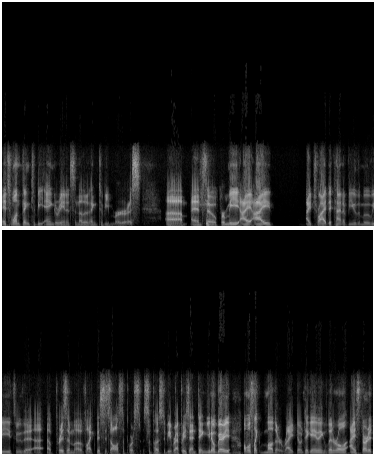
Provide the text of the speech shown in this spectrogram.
It's one thing to be angry, and it's another thing to be murderous. Um, and so for me, I, I I tried to kind of view the movie through the uh, a prism of like this is all supposed supposed to be representing, you know, very almost like Mother, right? Don't take anything literal. I started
